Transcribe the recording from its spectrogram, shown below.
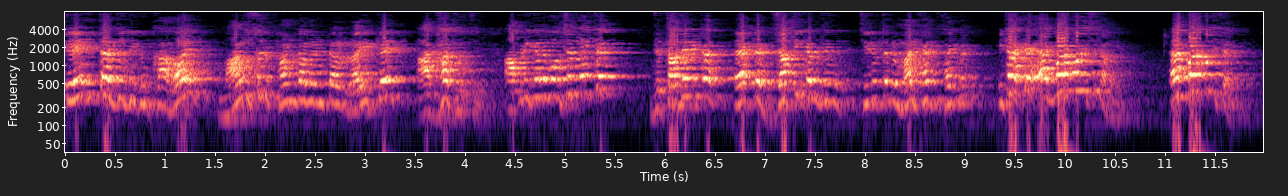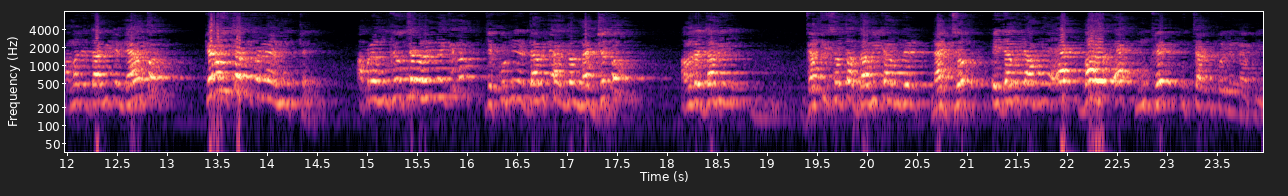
ট্রেনটা যদি রুখা হয়, মানুষের ফান্ডামেন্টাল রাইটে আঘাত হচ্ছে। আপনি কেন বলছেন না এটা? যে তাদের একটা একটা জাতি কেন যে চিরতরে মার খাইতে থাকবে, এটাকে একবার বলেছেন আপনি। একবার বলেছেন। আমাদের দাবিটা ন্যায় কেন উচ্চারণ করেন মুখ আপনার মুখে উচ্চারণ হল না কেন? যে কর্মীদের দাবিটা একদম ন্যায্য তো। আমাদের দাবি, জাতিসত্তার দাবিটা আমাদের ন্যায্য। এই দাবিটা আপনি একবার এক মুখে উচ্চারণ করলেন আপনি।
